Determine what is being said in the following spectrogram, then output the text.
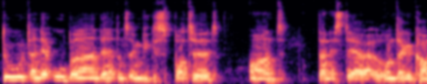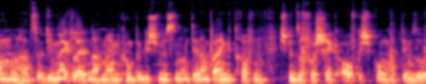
Dude an der U-Bahn, der hat uns irgendwie gespottet und dann ist der runtergekommen und hat so die Maglite nach meinem Kumpel geschmissen und den am Bein getroffen. Ich bin so vor Schreck aufgesprungen, hab dem so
